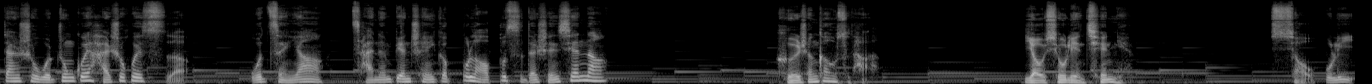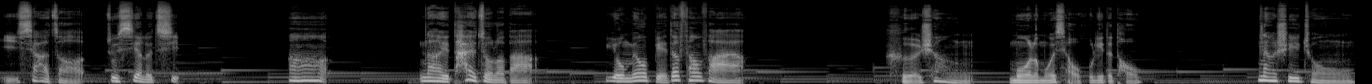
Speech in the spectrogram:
但是我终归还是会死，我怎样才能变成一个不老不死的神仙呢？”和尚告诉他：“要修炼千年。”小狐狸一下子就泄了气：“啊！”那也太久了吧，有没有别的方法啊？和尚摸了摸小狐狸的头，那是一种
